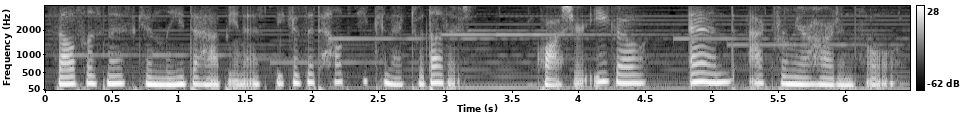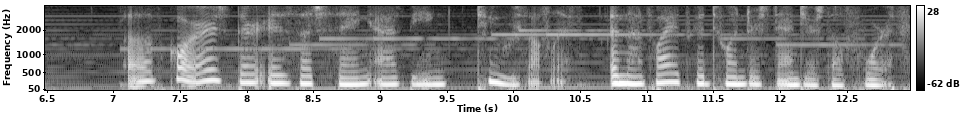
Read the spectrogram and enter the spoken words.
selflessness can lead to happiness because it helps you connect with others, quash your ego, and act from your heart and soul. Of course, there is such thing as being too selfless, and that's why it's good to understand your self-worth.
